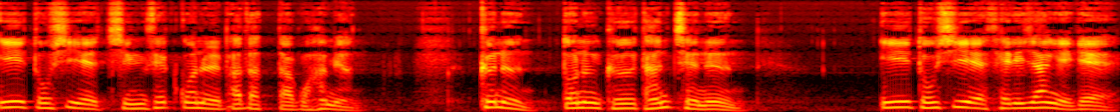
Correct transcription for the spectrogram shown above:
이 도시의 징세권을 받았다고 하면 그는 또는 그 단체는 이 도시의 세리장에게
